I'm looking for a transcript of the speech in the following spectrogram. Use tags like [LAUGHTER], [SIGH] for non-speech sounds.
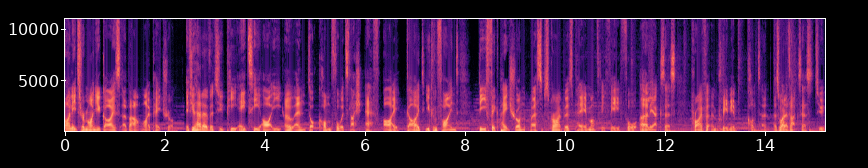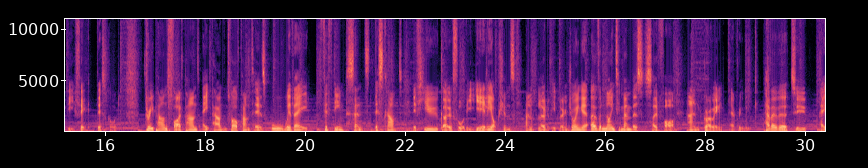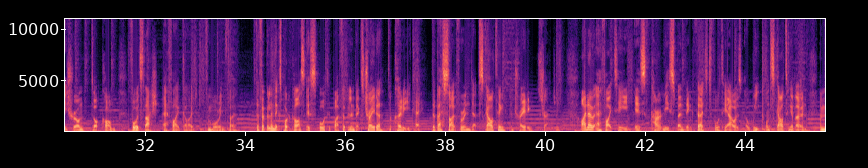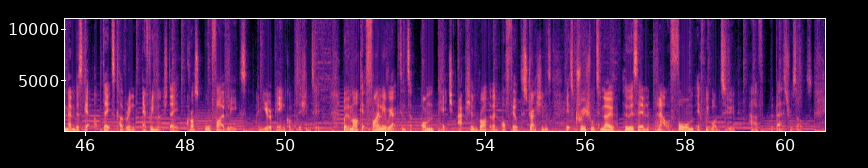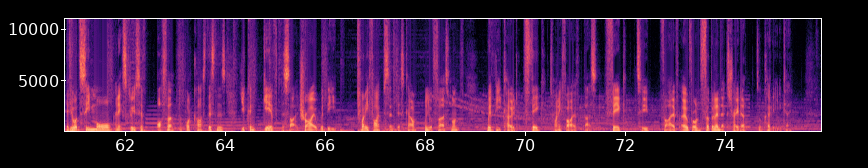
I need to remind you guys about my Patreon. If you head over to patreon.com forward slash FI guide, you can find the FIG Patreon, where subscribers pay a monthly fee for early access, private, and premium content, as well as access to the FIG Discord. £3, £5, £8, and £12 tiers, all with a 15% discount if you go for the yearly options, and a load of people are enjoying it. Over 90 members so far and growing every week. Head over to patreon.com forward slash FI guide for more info. The Football Index podcast is supported by footballindextrader.co.uk, the best site for in depth scouting and trading strategy. I know FIT is currently spending 30 to 40 hours a week on scouting alone, and members get updates covering every match day across all five leagues and European competition too. With the market finally reacting to on pitch action rather than off field distractions, it's crucial to know who is in and out of form if we want to have the best results. If you want to see more, an exclusive offer for podcast listeners, you can give the site a try with the 25% discount on your first month with the code FIG25. That's FIG25 over on footballindextrader.co.uk.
